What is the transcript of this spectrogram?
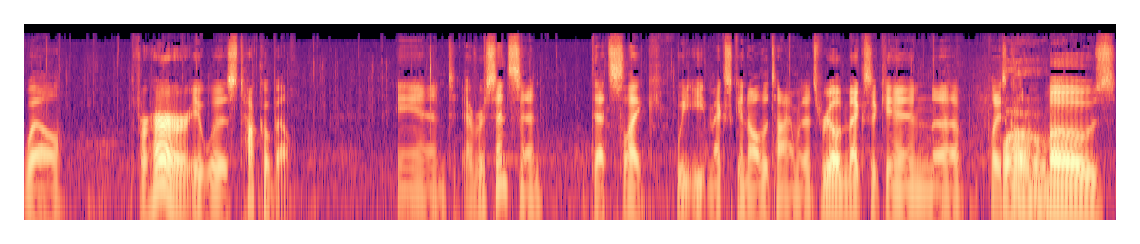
Well, for her, it was Taco Bell. And ever since then, that's like we eat Mexican all the time, whether it's real Mexican, uh, place Whoa. called Moe's,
